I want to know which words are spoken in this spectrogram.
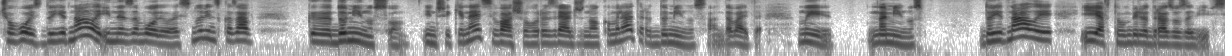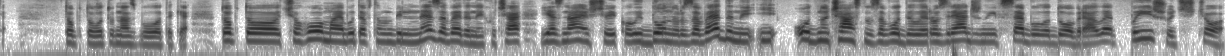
чогось доєднала і не заводилась. Ну він сказав до мінусу. Інший кінець вашого розрядженого акумулятора до мінуса. Давайте ми на мінус доєднали, і автомобіль одразу завівся. Тобто, от у нас було таке. Тобто, чого має бути автомобіль не заведений? Хоча я знаю, що і коли донор заведений, і одночасно заводили розряджений, і все було добре. Але пишуть, що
